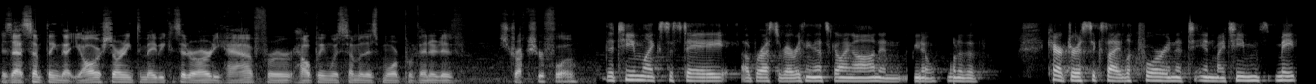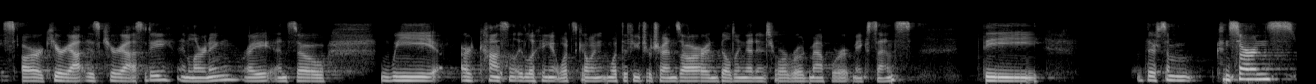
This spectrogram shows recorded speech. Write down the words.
Is that something that y'all are starting to maybe consider already have for helping with some of this more preventative structure flow? The team likes to stay abreast of everything that's going on, and you know, one of the characteristics I look for in t- in my teammates are curio- is curiosity and learning, right? And so we are constantly looking at what's going, what the future trends are, and building that into our roadmap where it makes sense. The there's some concerns.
